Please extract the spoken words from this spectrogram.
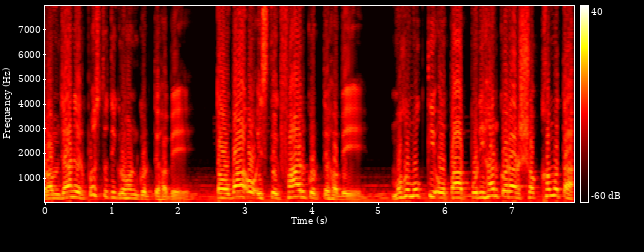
রমজানের প্রস্তুতি গ্রহণ করতে হবে, তওবা ও ইস্তেকফার করতে হবে, মোহমুক্তি ও পাপ পরিহার করার সক্ষমতা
